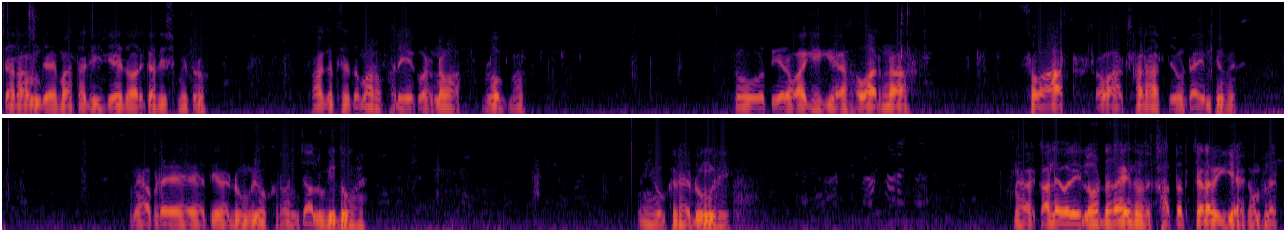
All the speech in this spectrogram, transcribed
સીતારામ, જય માતાજી, જય દ્વારકાધીશ મિત્રો. સ્વાગત છે તમારું ફરી એકવાર નવા બ્લોગમાં. તો અત્યારે વાગી ગયા સવારના સવા આઠ સવા આઠ, સાડા આઠ જેવું ટાઈમ થયું મેં ને આપણે અત્યારે ડુંગળી ઉખડવાનું ચાલુ કીધું મેં અહીંયા ઉખડે ડુંગળી. કાલે વળી લોડ ડરાવી તો ખાતર ચડાવી ગયા કમ્પ્લેટ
